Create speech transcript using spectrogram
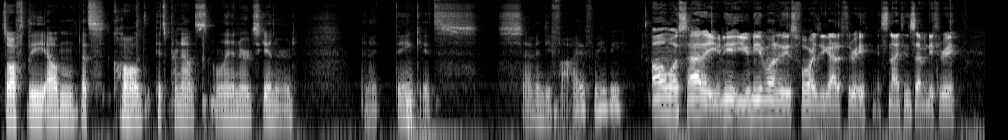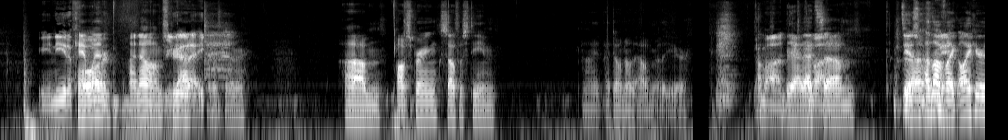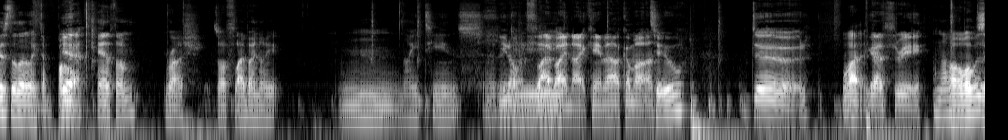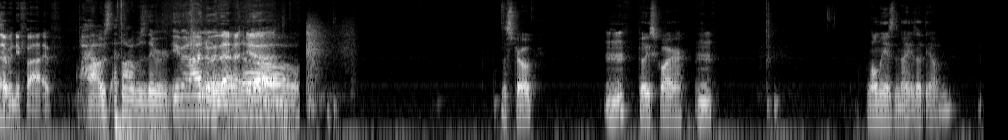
It's off the album that's called. It's pronounced Leonard Skinnerd, and I think it's seventy-five, maybe. Almost had it. You need you need one of these fours. You got a three. It's 1973. You need a Can't four. win. I know. I'm screwed. You screwed. gotta- So much better. Um, Offspring, Self Esteem. I I don't know the album of the year. Come on. Yeah, that's um. Dude, I, one I for love me. like all I hear is the little like the bump Yeah. anthem, Rush. It's all Fly By Night. Mm, nineteen seventy. You know when Fly By Night came out? Come on, Two. dude. What? You got a three. No, what was it? 75. Wow, I, was, I thought it was they were. Even I knew Uh, that. Yeah. The Stroke, Mm-hmm. Billy Squier, Mm-hmm. Lonely as the Night. Is that the album?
